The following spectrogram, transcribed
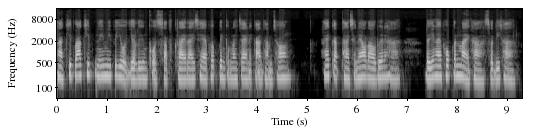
หากคิดว่าคลิปนี้มีประโยชน์อย่าลืมกด subscribe ไลค์แชร์เพื่อเป็นกำลังใจในการทำช่อง ให้กับทางช anel เราด้วยนะคะ เดี๋ยวยังไงพบกันใหม่ค่ะ สวัสดีค่ะ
